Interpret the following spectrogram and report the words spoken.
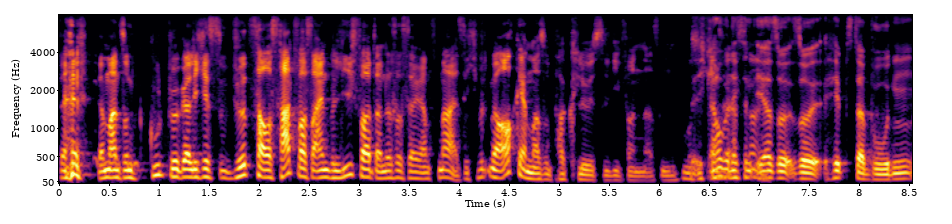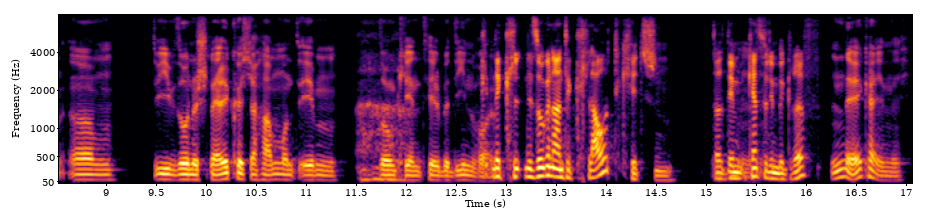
wenn man so ein gut bürgerliches Wirtshaus hat, was einen beliefert, dann ist das ja ganz nice. Ich würde mir auch gerne mal so ein paar Klöße liefern lassen. Muss Ich, ich, glaube, das sind sagen. eher so, so Hipsterbuden, ähm, die so eine Schnellküche haben und eben so ein Klientel bedienen wollen. eine, eine sogenannte Cloud Kitchen. Dem, Mhm. Kennst du den Begriff? Nee, kann ich nicht.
